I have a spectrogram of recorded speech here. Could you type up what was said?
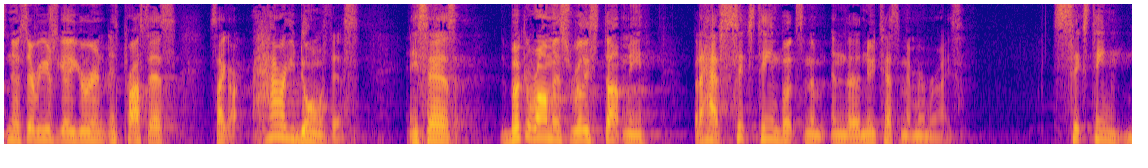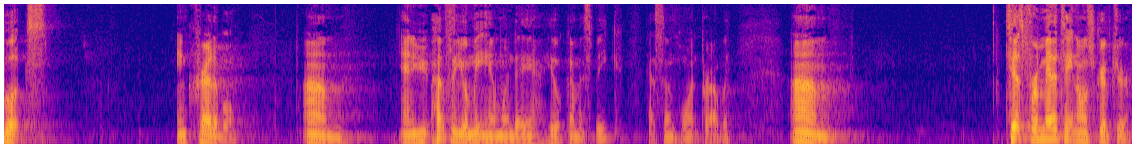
you know, several years ago, you were in this process. It's like, how are you doing with this? And he says, the book of Romans really stumped me, but I have 16 books in the, in the New Testament memorized. 16 books. Incredible. Um, and you, hopefully you'll meet him one day. He'll come and speak at some point, probably. Um, tips for meditating on Scripture.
